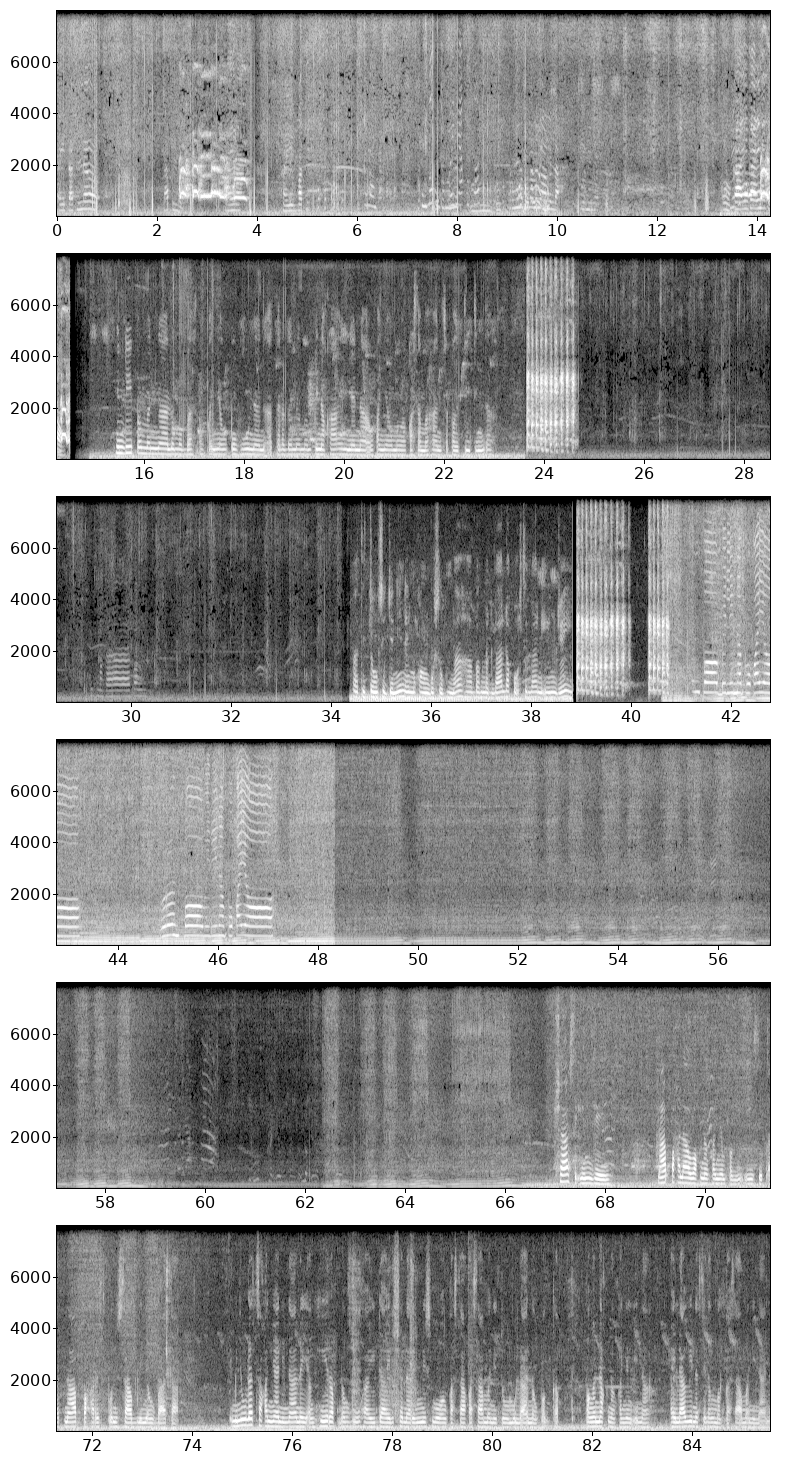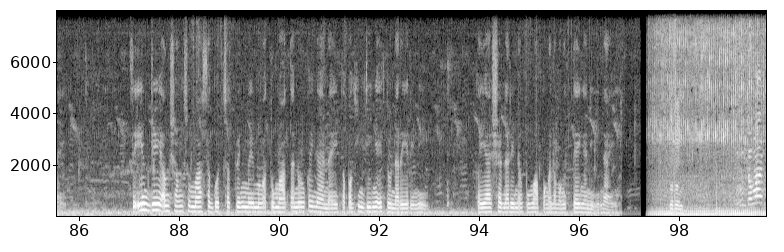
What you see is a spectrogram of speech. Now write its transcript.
Ay, tatlo. Tatlo. Ay, ay, pati. Oh, kain-kain ito. Hindi pa man nga lumabas ang kanyang puhunan at talaga naman pinakain niya na ang kanyang mga kasamahan sa pagtitinda. At itong si Janine ay mukhang busog na habang naglalako sila ni MJ. Turon po, bili na po kayo. Turon po, bili na po kayo. Siya si MJ. Napakalawak ng kanyang pag-iisip at napakaresponsable niyang bata. Iminulat sa kanya ni nanay ang hirap ng buhay dahil siya na rin mismo ang kasakasama nito mula ng pagkapanganak ng kanyang ina ay lagi na silang magkasama ni nanay. Si MJ ang siyang sumasagot sa tuwing may mga tumatanong kay nanay kapag hindi niya ito naririnig. Kaya siya na rin ang pumapangalawang tenga ni inay. Turun dawan.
